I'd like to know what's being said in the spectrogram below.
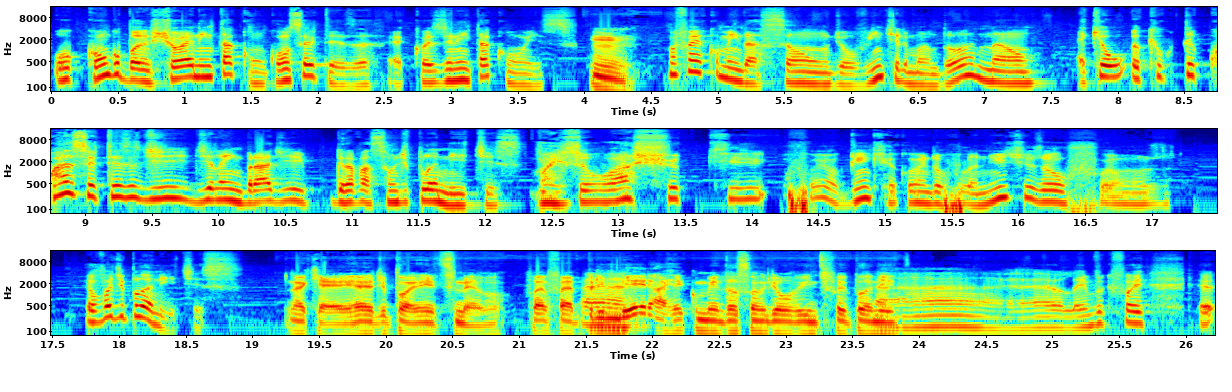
O Congo Bancho é Nintakun, com certeza. É coisa de Nintakun isso. Hum. Mas foi recomendação de ouvinte ele mandou? Não. É que eu, é que eu tenho quase certeza de, de lembrar de gravação de Planites. Mas eu acho que foi alguém que recomendou Planites ou foi uns... Eu vou de Planites. Ok, é de Planetes mesmo. Foi, foi a É. primeira recomendação de ouvintes, foi Planetes. Ah, é, eu lembro que foi. Eu,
